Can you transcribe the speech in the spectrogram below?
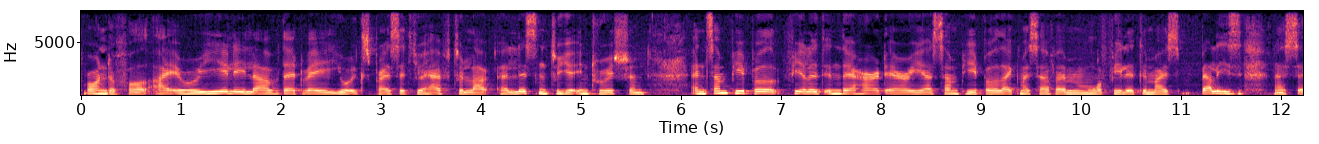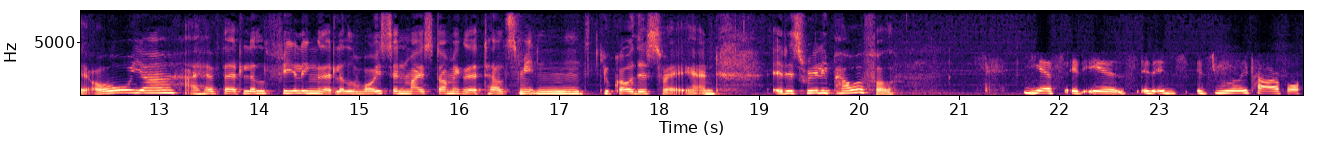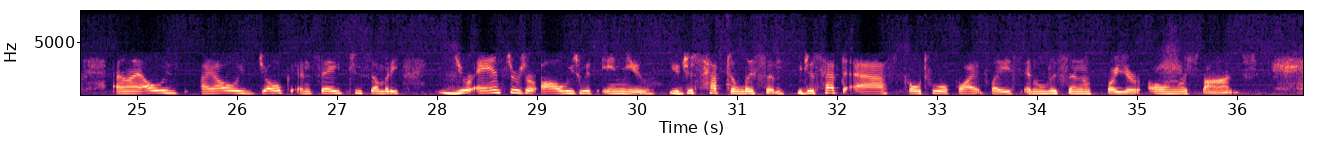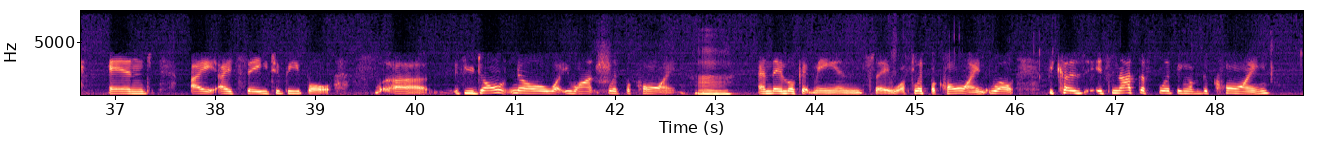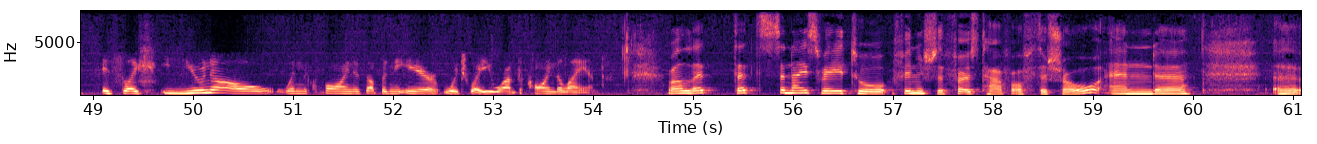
Wonderful. I really love that way you express it. You have to lo- uh, listen to your intuition. And some people feel it in their heart area. Some people, like myself, I more feel it in my belly. And I say, oh, yeah, I have that little feeling, that little voice in my stomach that tells me, mm, you go this way. And it is really powerful. Yes, it is. It is. It's really powerful, and I always, I always joke and say to somebody, "Your answers are always within you. You just have to listen. You just have to ask, go to a quiet place, and listen for your own response." And I, I say to people, uh, if you don't know what you want, flip a coin. Mm. And they look at me and say, "Well, flip a coin." Well, because it's not the flipping of the coin it's like you know when the coin is up in the air which way you want the coin to land. Well, that that's a nice way to finish the first half of the show, and uh, uh,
